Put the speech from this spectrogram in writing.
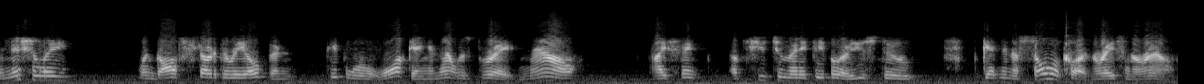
initially, when golf started to reopen, people were walking, and that was great. Now, I think a few too many people are used to getting in a solo cart and racing around.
